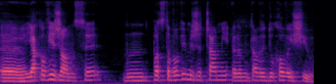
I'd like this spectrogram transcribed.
e, jako wierzący podstawowymi rzeczami elementami duchowej siły.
